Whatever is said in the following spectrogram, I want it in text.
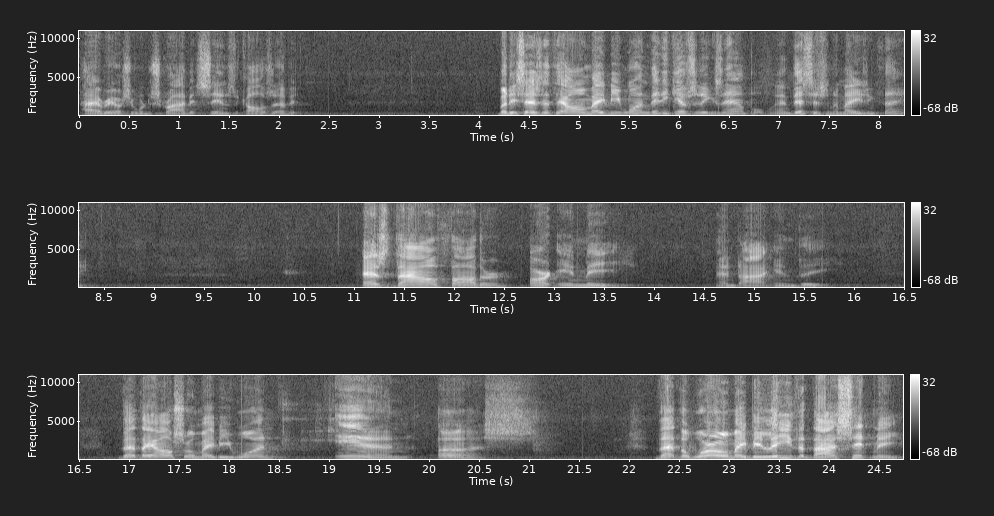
however else you want to describe it, sin's the cause of it. But he says that they all may be one. Then he gives an example, and this is an amazing thing. As thou, Father, art in me, and I in thee, that they also may be one in us, that the world may believe that thou sent me.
